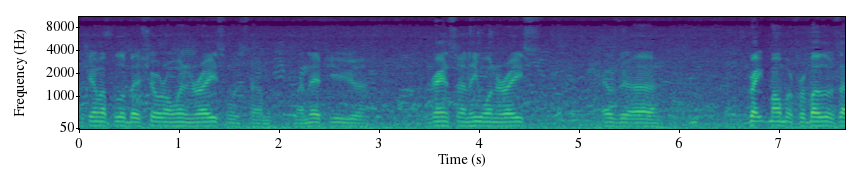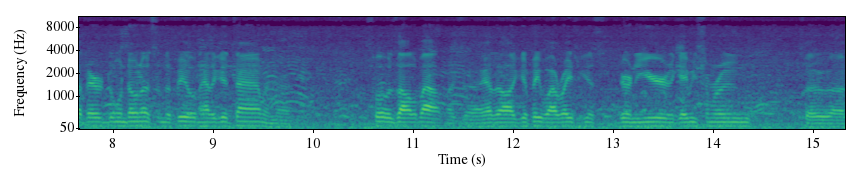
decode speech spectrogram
we came up a little bit short on winning the race. Was um, my nephew, uh, grandson, he won the race. That was a great moment for both of us out there doing donuts in the field and had a good time. And uh, that's what it was all about. Like, uh, I had a lot of good people I raced against during the year and it gave me some room. So uh,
